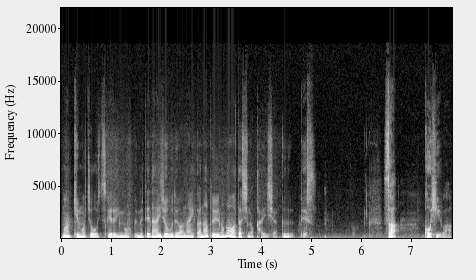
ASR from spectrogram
まあ、気持ちを落ち着ける意味も含めて大丈夫ではないかなというのが私の解釈です。さあコーヒーは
